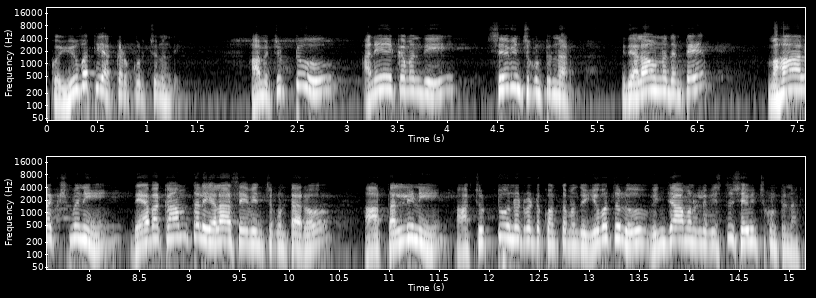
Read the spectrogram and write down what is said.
ఒక యువతి అక్కడ కూర్చునుంది. ఆమె చుట్టూ అనేక మంది సేవించుకుంటున్నారు. ఇది ఎలా ఉన్నదంటే మహాలక్ష్మిని దేవకాంతలు ఎలా సేవించుకుంటారో ఆ తల్లిని ఆ చుట్టూ ఉన్నటువంటి కొంతమంది యువతులు వింజామనులు విస్తూ సేవించుకుంటున్నారు.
